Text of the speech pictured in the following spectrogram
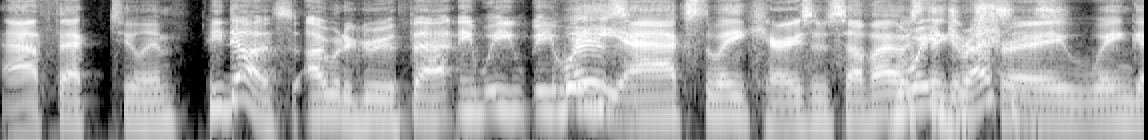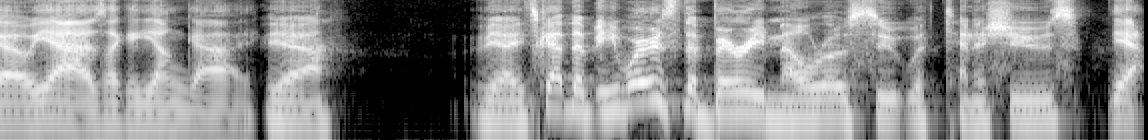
affect to him. He does. I would agree with that. And he, he, he The way wears, he acts, the way he carries himself. I always think of. Trey Wingo, yeah, as like a young guy. yeah, yeah. He's got the he wears the Barry Melrose suit with tennis shoes. Yeah.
